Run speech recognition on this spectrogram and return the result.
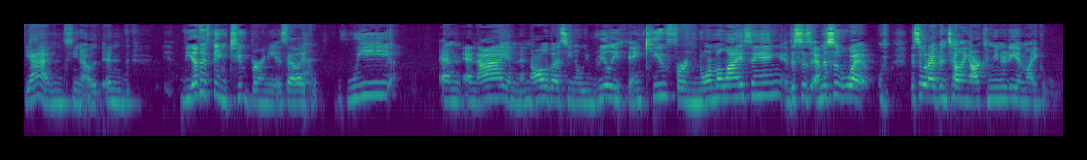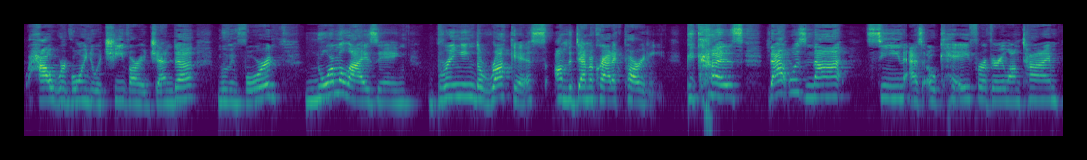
Yeah. And, you know, and the other thing too, Bernie, is that like we and and I and, and all of us, you know, we really thank you for normalizing. And this is and this is what this is what I've been telling our community and like how we're going to achieve our agenda moving forward. Normalizing bringing the ruckus on the Democratic Party because that was not seen as okay for a very long time.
